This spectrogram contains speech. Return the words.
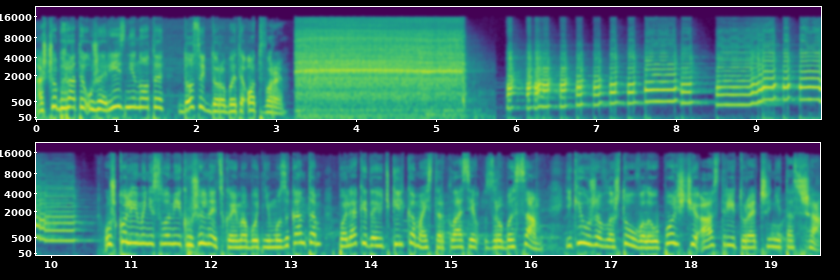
А щоб грати уже різні ноти, досить доробити отвори. У школі імені Соломії Крушельницької майбутнім музикантам поляки дають кілька майстер-класів Зроби сам, які уже влаштовували у Польщі, Австрії, Туреччині та США.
